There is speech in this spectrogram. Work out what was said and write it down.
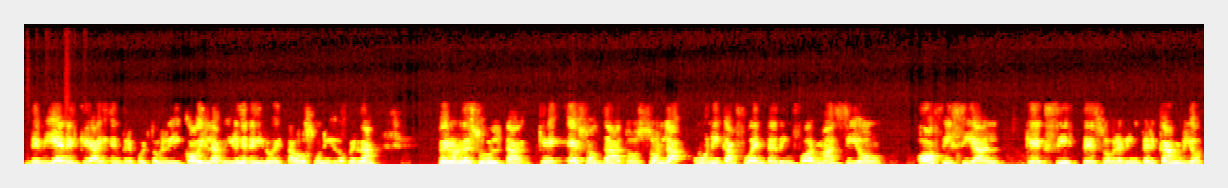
de bienes que hay entre Puerto Rico, Islas Vírgenes y los Estados Unidos, ¿verdad? Pero resulta que esos datos son la única fuente de información oficial que existe sobre el intercambio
